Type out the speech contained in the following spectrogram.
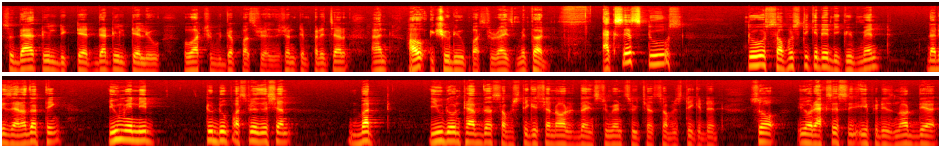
So, that will dictate that will tell you what should be the pasteurization temperature and how should you pasteurize method. Access to, to sophisticated equipment that is another thing. You may need to do pasteurization, but you do not have the sophistication or the instruments which are sophisticated. So, your access if it is not there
